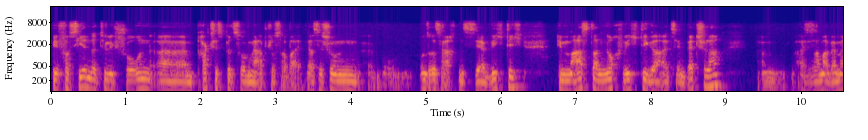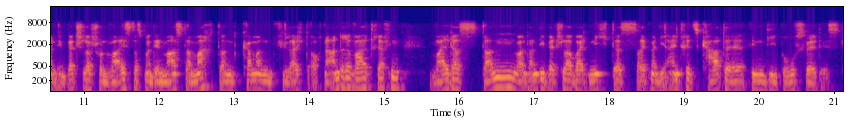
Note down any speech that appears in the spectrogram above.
wir forcieren natürlich schon äh, praxisbezogene Abschlussarbeiten. Das ist schon unseres Erachtens sehr wichtig, im Master noch wichtiger als im Bachelor. Ähm, also sag mal, wenn man im Bachelor schon weiß, dass man den Master macht, dann kann man vielleicht auch eine andere Wahl treffen weil das dann, weil dann die Bachelorarbeit nicht das, sag ich mal, die Eintrittskarte in die Berufswelt ist.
